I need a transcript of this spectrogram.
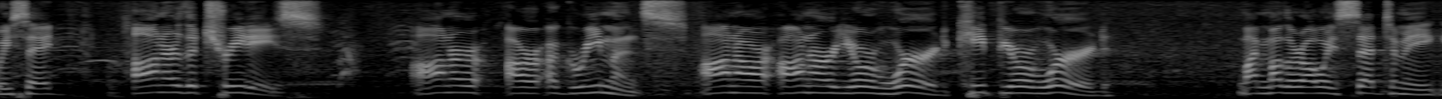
We say, honor the treaties, honor our agreements, honor, honor your word, keep your word. My mother always said to me,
